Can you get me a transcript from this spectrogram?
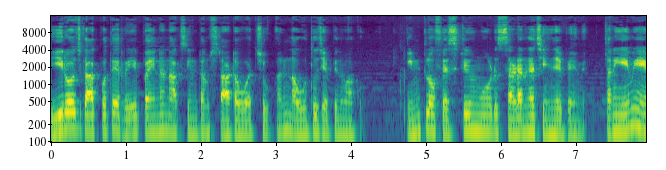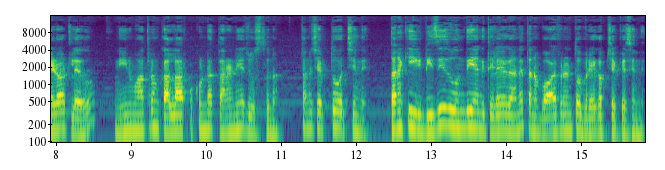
ఈ రోజు కాకపోతే రేపైనా నాకు సింటమ్స్ స్టార్ట్ అవ్వచ్చు అని నవ్వుతూ చెప్పింది మాకు. ఇంట్లో ఫెస్టివ్ మూడ్ సడన్గా చేంజ్ అయిపోయింది. తను ఏమీ ఏడవట్లేదు. నేను మాత్రం కళ్ళార్పకుండా తననే చూస్తున్నా. తను చెప్తూ వచ్చింది తనకి ఈ డిజీజ్ ఉంది అని తెలియగానే తన బాయ్ ఫ్రెండ్తో బ్రేకప్ చెప్పేసింది.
